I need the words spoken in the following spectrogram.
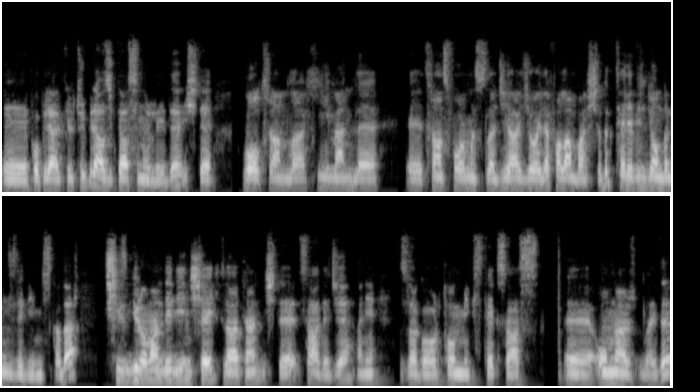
E, popüler kültür birazcık daha sınırlıydı. İşte Voltron'la, He-Man'le, e, Transformers'la, G.I. Joe'yla falan başladık. Televizyondan izlediğimiz kadar. Çizgi roman dediğin şey zaten işte sadece hani Zagor, Tom Mix, Texas e, onlarlaydı.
